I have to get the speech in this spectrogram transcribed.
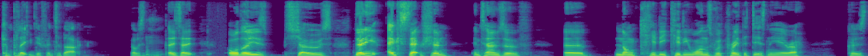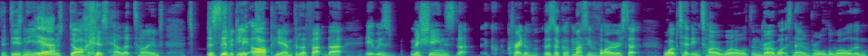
completely different to that. Obviously, Mm. they say all these shows. The only exception in terms of uh, non-kiddie kiddie ones were probably the Disney era, because the Disney era Yeah. was dark as hell at times. Specifically RPM for the fact that it was machines that created a, there's like a massive virus that wiped out the entire world, and robots now rule the world, and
